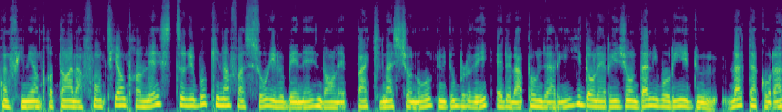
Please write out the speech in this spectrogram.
Confiné entre-temps à la frontière entre l'Est du Burkina Faso et le Bénin dans les parcs nationaux du W et de la Pandjari dans les régions d'Alibori et de l'Atakora,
